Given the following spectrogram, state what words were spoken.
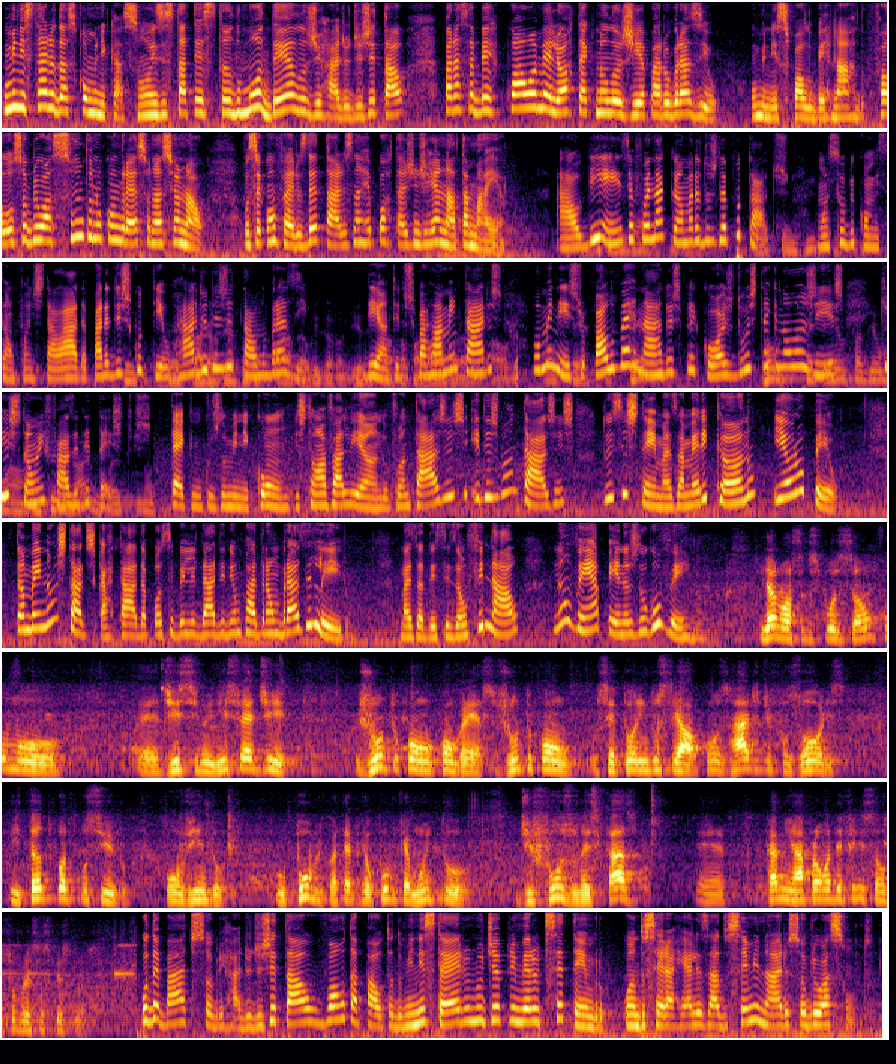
O Ministério das Comunicações está testando modelos de rádio digital para saber qual a melhor tecnologia para o Brasil. O ministro Paulo Bernardo falou sobre o assunto no Congresso Nacional. Você confere os detalhes na reportagem de Renata Maia. A audiência foi na Câmara dos Deputados. Uma subcomissão foi instalada para discutir o rádio digital no Brasil. Diante dos parlamentares, o ministro Paulo Bernardo explicou as duas tecnologias que estão em fase de testes. Técnicos do Minicom estão avaliando vantagens e desvantagens dos sistemas americano e europeu. Também não está descartada a possibilidade de um padrão brasileiro, mas a decisão final não vem apenas do governo. E a nossa disposição, como é, disse no início, é de, junto com o Congresso, junto com o setor industrial, com os radiodifusores e tanto quanto possível, ouvindo o público, até porque o público é muito difuso nesse caso, é, caminhar para uma definição sobre essas questões. O debate sobre rádio digital volta à pauta do Ministério no dia 1 de setembro, quando será realizado seminário sobre o assunto.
